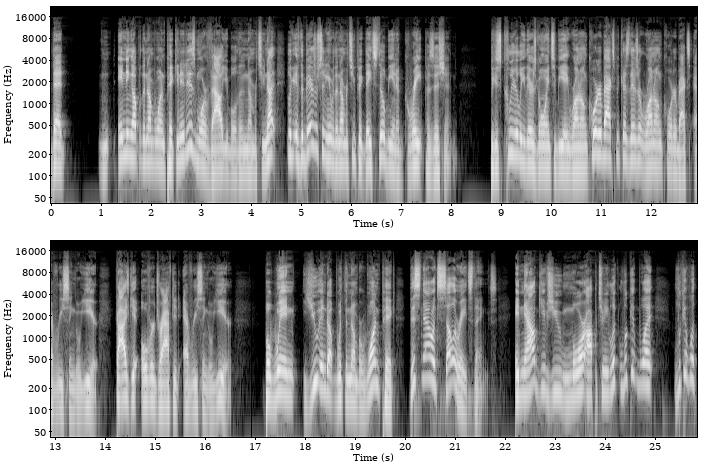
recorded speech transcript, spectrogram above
that ending up with the number one pick, and it is more valuable than the number two. Not look, if the Bears are sitting here with the number two pick, they'd still be in a great position because clearly there's going to be a run on quarterbacks because there's a run on quarterbacks every single year. Guys get overdrafted every single year. But when you end up with the number one pick, this now accelerates things. It now gives you more opportunity. Look, look at what look at what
